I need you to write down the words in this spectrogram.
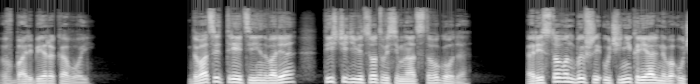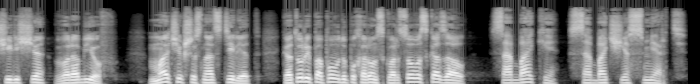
в борьбе роковой». 23 января 1918 года. Арестован бывший ученик реального училища Воробьев мальчик 16 лет, который по поводу похорон Скворцова сказал «Собаки, собачья смерть».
